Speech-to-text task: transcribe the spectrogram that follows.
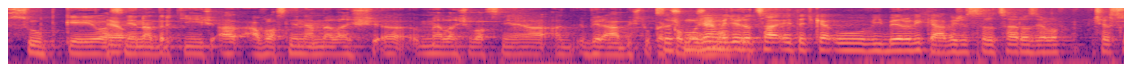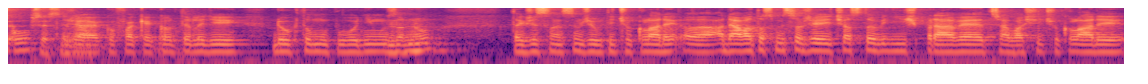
slupky, vlastně jo. nadrtíš a, a vlastně nameleš eh, meleš vlastně a, a vyrábíš tu kakaovou Což můžeme vidět docela i teďka u výběrový kávy, že se docela rozjelo v Česku, Přesně, že jako fakt jako ty lidi jdou k tomu původnímu zrnu. Mm-hmm. Takže si myslím, že u té čokolády, eh, a dává to smysl, že ji často vidíš právě třeba vaší čokolády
